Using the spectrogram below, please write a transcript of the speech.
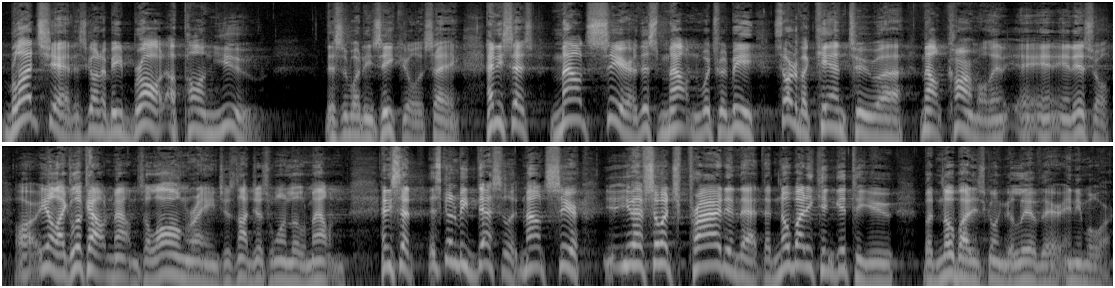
bloodshed is going to be brought upon you. This is what Ezekiel is saying. And he says, Mount Seir, this mountain, which would be sort of akin to uh, Mount Carmel in, in, in, Israel, or, you know, like Lookout Mountains, a long range. It's not just one little mountain. And he said, It's going to be desolate. Mount Seir, you have so much pride in that that nobody can get to you, but nobody's going to live there anymore.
